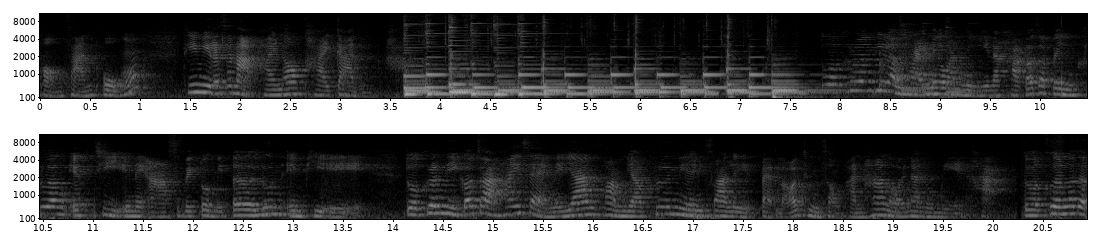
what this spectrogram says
ของสารผง ที่มีลักษณะภายนอกคล้ายกัน ตัวเครื่องที่เราใช้ในวันนี้นะคะ ก็จะเป็นเครื่อง FT NIR Spectrometer รุ่น MPA ตัวเครื่องนี้ก็จะให้แสงในย่านความยาวคลื่นเนียอินฟราเรด800ถึง2,500 นาโนเมตรค่ะ ตัวเครื่องก็จะ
